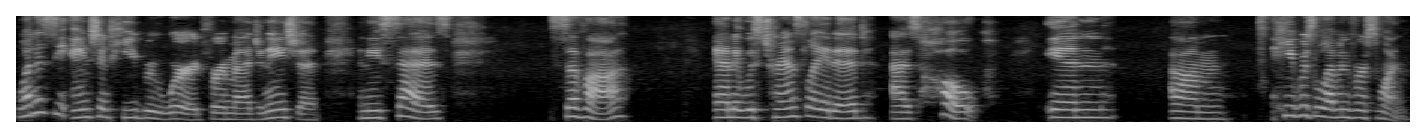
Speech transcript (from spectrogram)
What is the ancient Hebrew word for imagination? And he says, Savah. And it was translated as hope in um, Hebrews 11, verse 1.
